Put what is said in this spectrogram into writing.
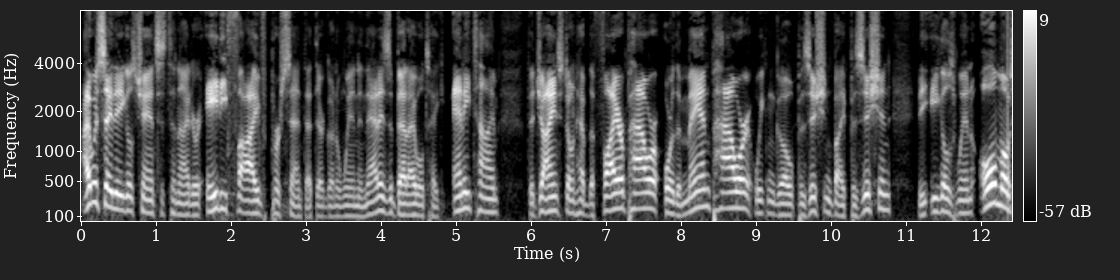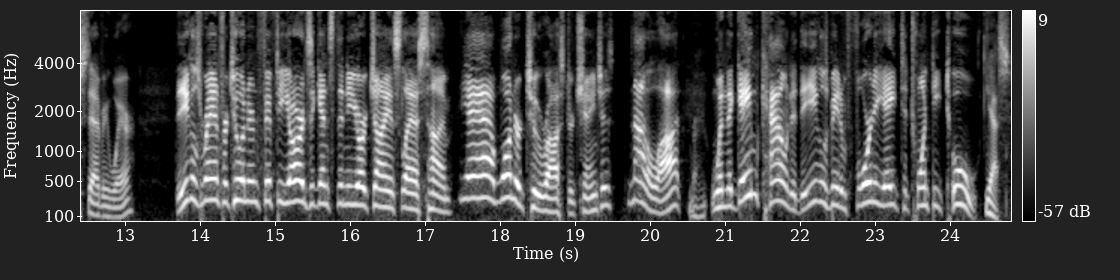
I would say the Eagles' chances tonight are 85% that they're going to win, and that is a bet I will take anytime. The Giants don't have the firepower or the manpower. We can go position by position. The Eagles win almost everywhere. The Eagles ran for 250 yards against the New York Giants last time. Yeah, one or two roster changes, not a lot. When the game counted, the Eagles beat them 48 to 22. Yes.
